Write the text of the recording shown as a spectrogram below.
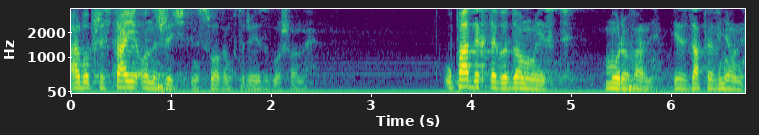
albo przestaje on żyć tym słowem, które jest zgłoszone. Upadek tego domu jest murowany, jest zapewniony.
